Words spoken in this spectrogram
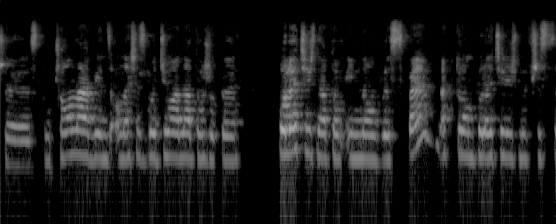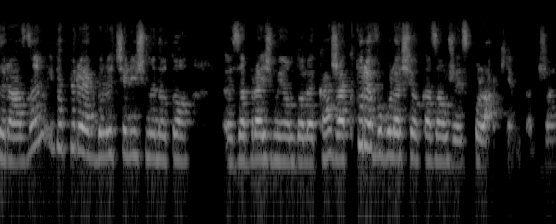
czy stłuczona, więc ona się zgodziła na to, żeby polecieć na tą inną wyspę, na którą polecieliśmy wszyscy razem i dopiero jak dolecieliśmy, no to e, zabraliśmy ją do lekarza, który w ogóle się okazał, że jest Polakiem, także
